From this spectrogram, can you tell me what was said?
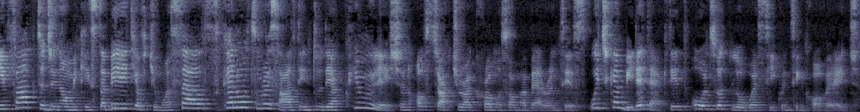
In fact, genomic instability of tumor cells can also result into the accumulation of structural chromosome aberrances, which can be detected also at lower sequencing coverage.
